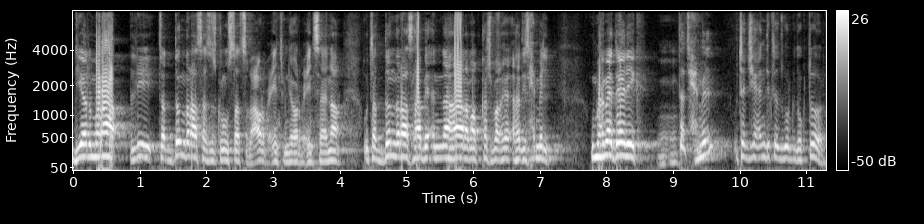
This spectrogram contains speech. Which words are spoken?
ديال المرأة اللي تظن راسها تكون وصلت 47 48 سنة وتظن راسها بأنها راه ما بقاش باغي غادي تحمل. ومهما ذلك تتحمل وتجي عندك تقول دكتور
